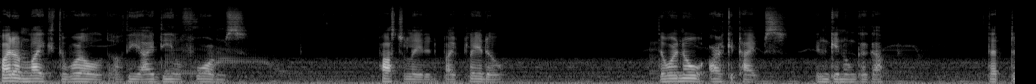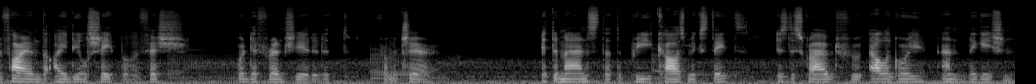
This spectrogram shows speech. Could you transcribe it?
quite unlike the world of the ideal forms postulated by Plato. There were no archetypes in Ginnungagap that defined the ideal shape of a fish or differentiated it from a chair. It demands that the pre cosmic state is described through allegory and negation.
